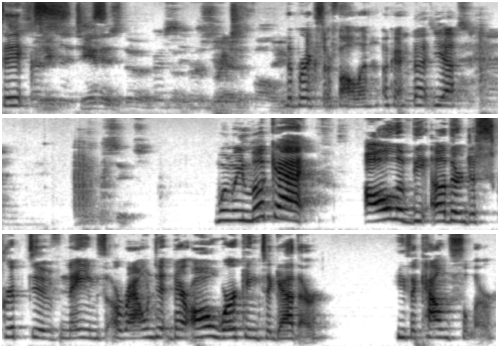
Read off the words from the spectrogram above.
Six. 10 is the, the bricks have fallen. The bricks are fallen. Okay, but yeah. When we look at all of the other descriptive names around it, they're all working together. He's a counselor.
